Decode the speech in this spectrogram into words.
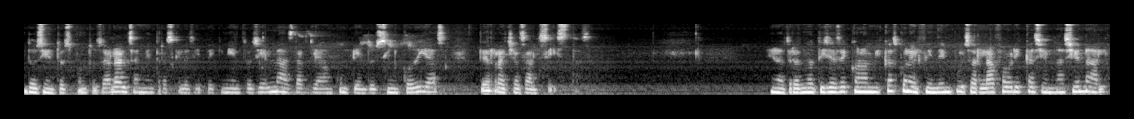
200 puntos al alza, mientras que el S&P 500 y el Nasdaq llevan cumpliendo 5 días de rachas alcistas. En otras noticias económicas, con el fin de impulsar la fabricación nacional,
